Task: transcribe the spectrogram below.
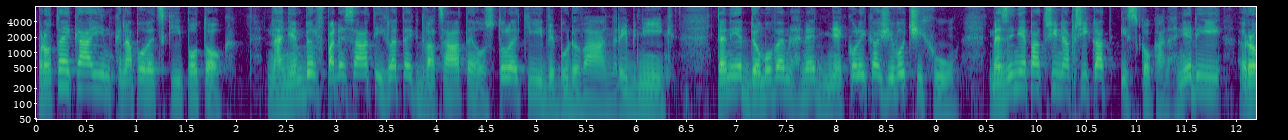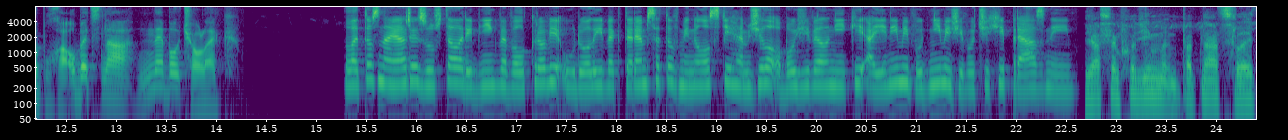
Protéká jim Knapovecký potok. Na něm byl v 50. letech 20. století vybudován rybník. Ten je domovem hned několika živočichů. Mezi ně patří například i skokan hnědý, ropucha obecná nebo čolek. Letos na jaře zůstal rybník ve Volkrově údolí, ve kterém se to v minulosti hemžilo oboživelníky a jinými vodními živočichy prázdný. Já jsem chodím 15 let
